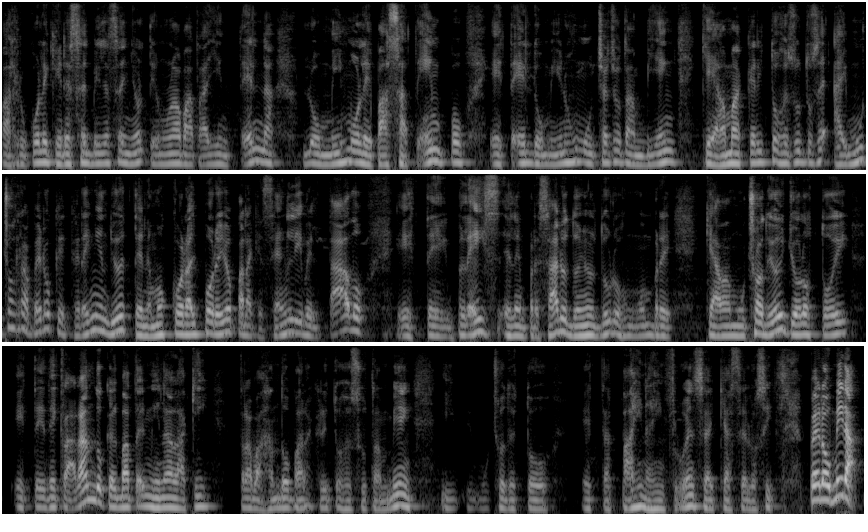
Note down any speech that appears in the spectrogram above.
Farruko le quiere servir al Señor, tiene una batalla interna. Lo mismo le pasa a Tempo. Este, el Domino es un muchacho también que ama a Cristo Jesús. Entonces, hay muchos raperos que creen en Dios. Tenemos que orar por ellos para que sean libertados. Este, Blaze, el empresario, el dueño duro, es un hombre que ama mucho a Dios. Yo lo estoy este, declarando que él va a terminar aquí trabajando para Cristo Jesús también. Y, muchos de estos estas páginas de influencia hay que hacerlo así. Pero mira,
